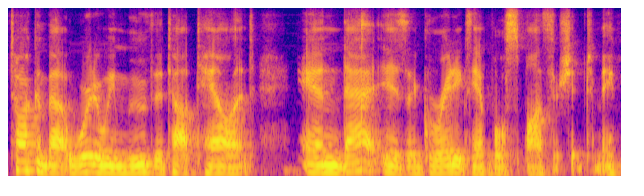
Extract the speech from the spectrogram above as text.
talking about where do we move the top talent, and that is a great example of sponsorship to me.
